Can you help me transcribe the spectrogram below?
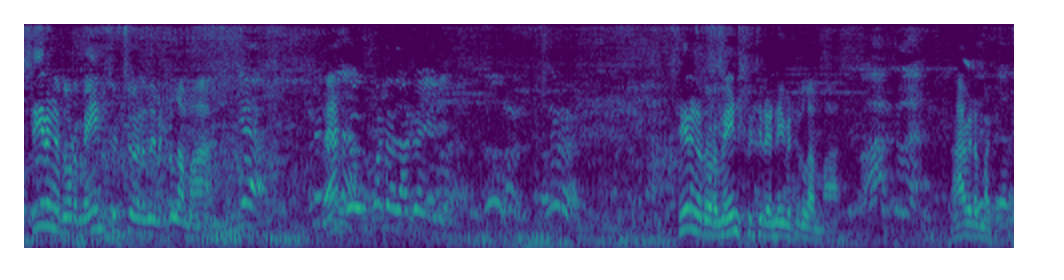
ஸ்ரீரங்கத்தோட மெயின் சுவிட்ச் வருது விட்டுலாமா ஸ்ரீரங்கத்தோட மெயின் ஸ்விட்ச் ரெண்டையும் விட்டுடலாமா நான் விட மாட்டேன்.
